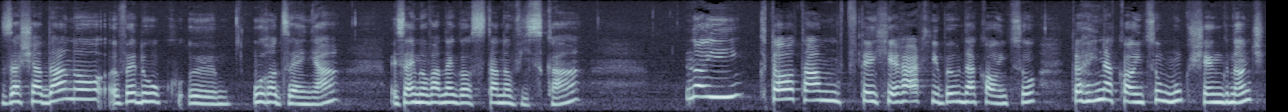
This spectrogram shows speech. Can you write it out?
zasiadano według urodzenia, zajmowanego stanowiska. No i kto tam w tej hierarchii był na końcu, to i na końcu mógł sięgnąć,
